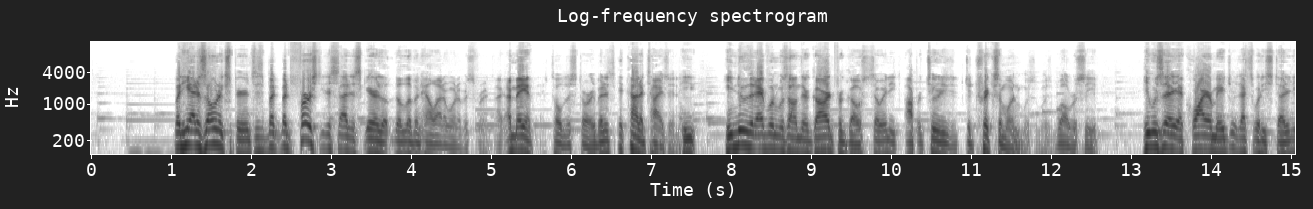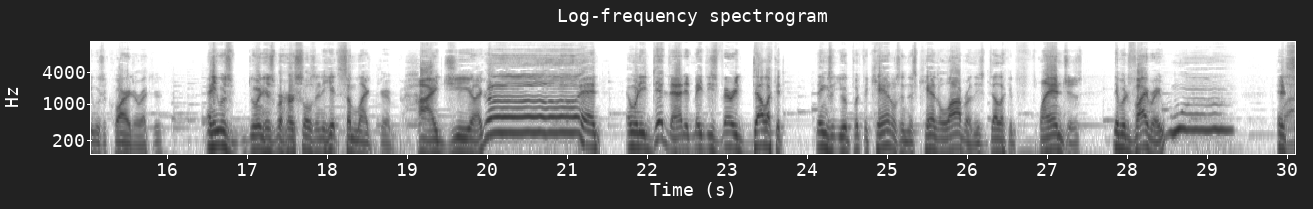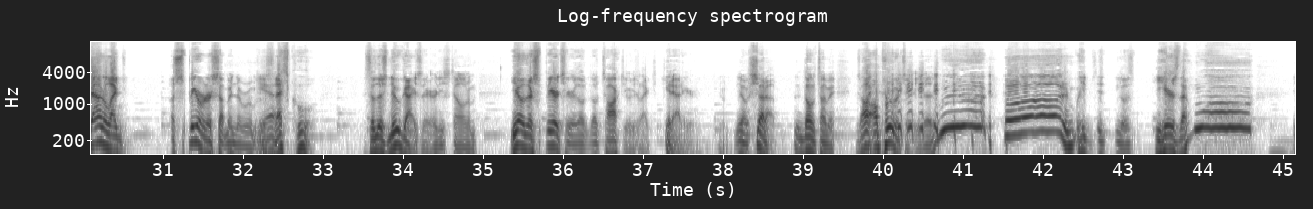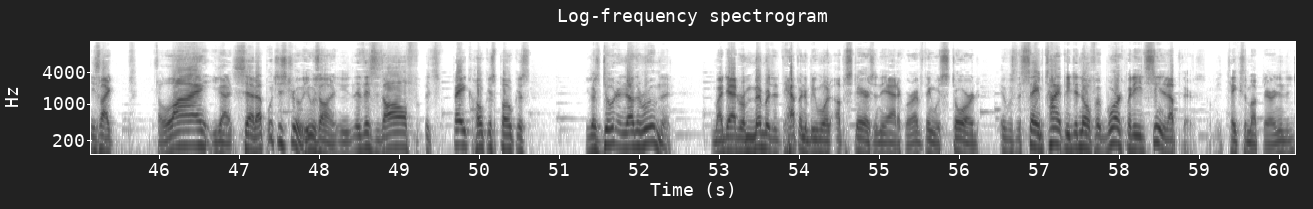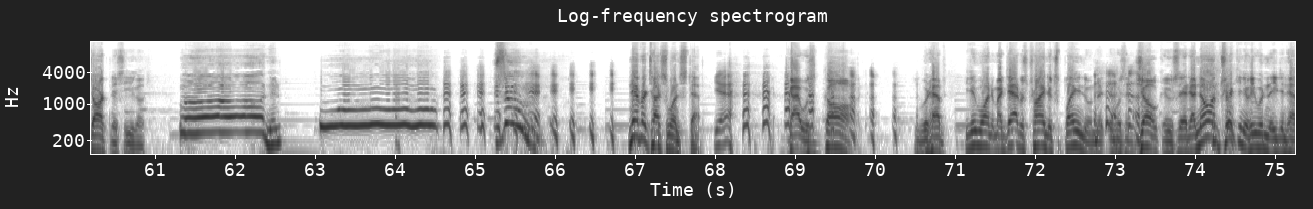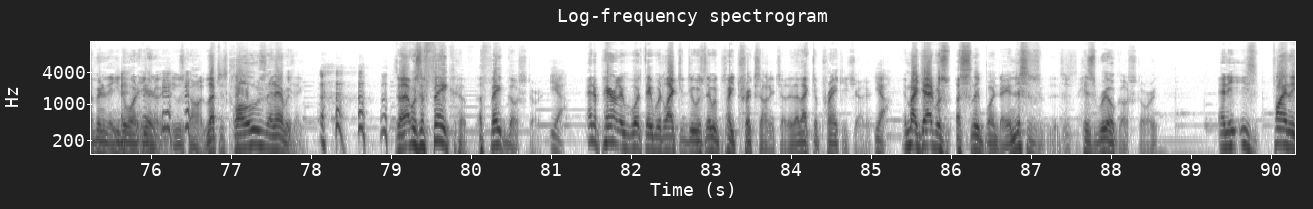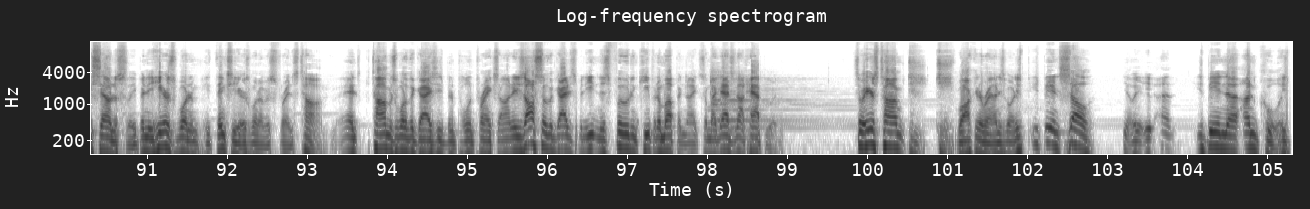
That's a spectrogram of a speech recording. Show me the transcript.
But he had his own experiences. But but first, he decided to scare the, the living hell out of one of his friends. I, I may have told this story, but it kind of ties in. He he knew that everyone was on their guard for ghosts, so any opportunity to, to trick someone was, was well received. He was a, a choir major. That's what he studied. He was a choir director. And he was doing his rehearsals, and he hit some like uh, high G, like, oh! And, and when he did that, it made these very delicate things that you would put the candles in, this candelabra, these delicate flanges. They would vibrate. Whoa. And it sounded like a spirit or something in the room. He said, Yeah. That's cool. So there's new guys there, and he's telling them, you know, there's spirits here. They'll, they'll talk to you. He's like, get out of here. You know, shut up. Don't tell me. I'll, I'll prove it to you. And he, he goes, he hears that. Whoa. He's like, it's a lie. You got it set up, which is true. He was on it. This is all, it's fake, hocus pocus. He goes, do it in another room then. My dad remembered that there happened to be one upstairs in the attic where everything was stored. It was the same type. He didn't know if it worked, but he'd seen it up there. So he takes him up there, and in the darkness, he goes, whoa, and then, zoom. Never touched one step. Yeah. Guy was gone. He would have. He didn't want. My dad was trying to explain to him that it was a joke. He said, "I know I'm tricking you." He wouldn't. He didn't have anything. He didn't want to hear it. He was gone. Left his clothes and everything. So that was a fake, a fake ghost story. yeah. And apparently, what they would like to do is they would play tricks on each other. They like to prank each other. Yeah. And my dad was asleep one day, and this is, this is his real ghost story. And he, he's finally sound asleep, and he hears one. Of, he thinks he hears one of his friends, Tom. And Tom is one of the guys he's been pulling pranks on. And he's also the guy that's been eating his food and keeping him up at night. So my dad's not happy with him. So here's Tom walking around. He's going. He's, he's being so, you know, uh, he's being uh, uncool. He's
